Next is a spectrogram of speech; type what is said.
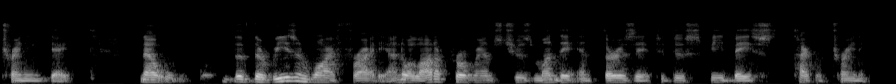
training day. Now, the, the reason why Friday, I know a lot of programs choose Monday and Thursday to do speed based type of training.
